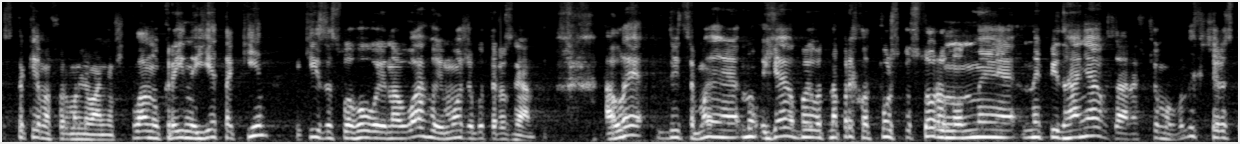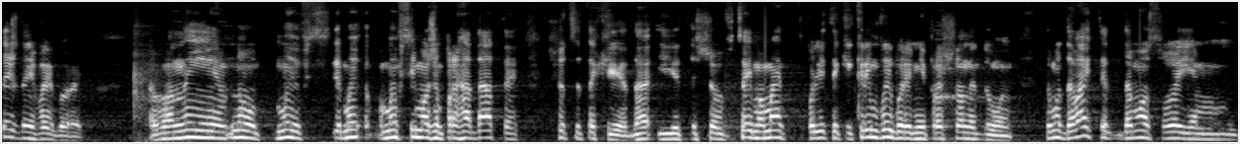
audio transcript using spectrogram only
з такими формулюванням, що план України є таким, який заслуговує на увагу і може бути розглянутий. Але дивіться, ми ну я би, от, наприклад, польську сторону не, не підганяв зараз. Чому? В них через тиждень вибори. Вони ну ми всі ми, ми всі можемо пригадати, що це таке, да і що в цей момент політики, крім виборів, ні про що не думаємо. Тому давайте дамо своїм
